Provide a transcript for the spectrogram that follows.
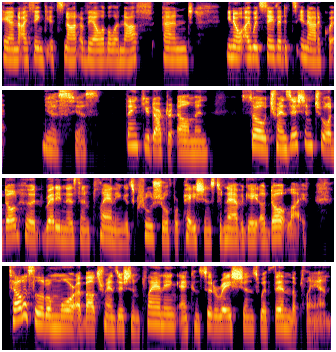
and i think it's not available enough and you know, I would say that it's inadequate. Yes, yes. Thank you, Dr. Elman. So, transition to adulthood readiness and planning is crucial for patients to navigate adult life. Tell us a little more about transition planning and considerations within the plan.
